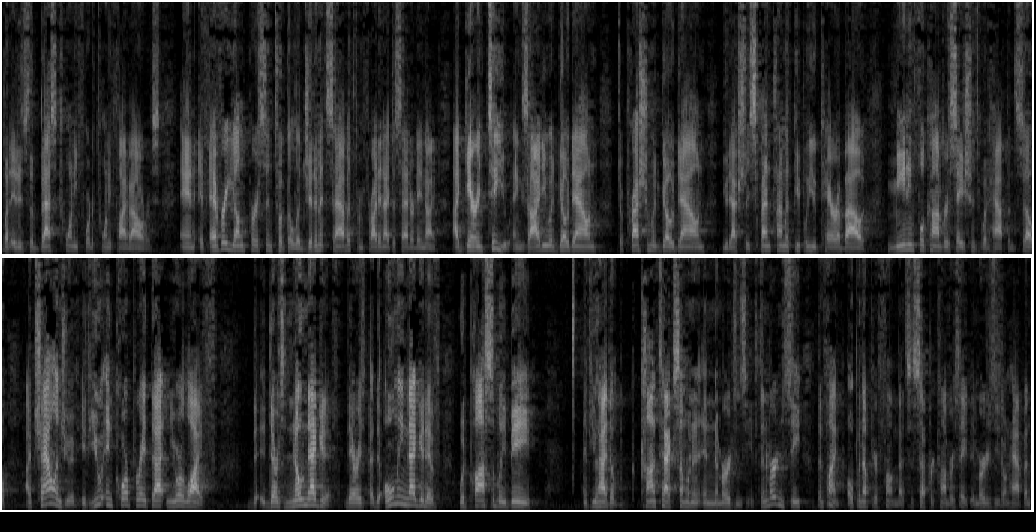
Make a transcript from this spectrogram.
but it is the best 24 to 25 hours. And if every young person took a legitimate Sabbath from Friday night to Saturday night, I guarantee you, anxiety would go down, depression would go down, you'd actually spend time with people you care about, meaningful conversations would happen. So I challenge you, if, if you incorporate that in your life, th- there's no negative. There is, the only negative would possibly be if you had to contact someone in, in, an emergency. If it's an emergency, then fine, open up your phone. That's a separate conversation. Emergencies don't happen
